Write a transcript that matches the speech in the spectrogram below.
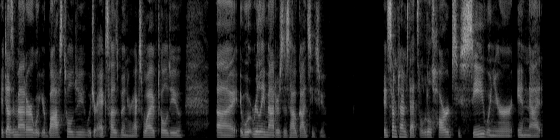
It doesn't matter what your boss told you, what your ex husband or ex wife told you. Uh, what really matters is how God sees you and sometimes that's a little hard to see when you're in that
